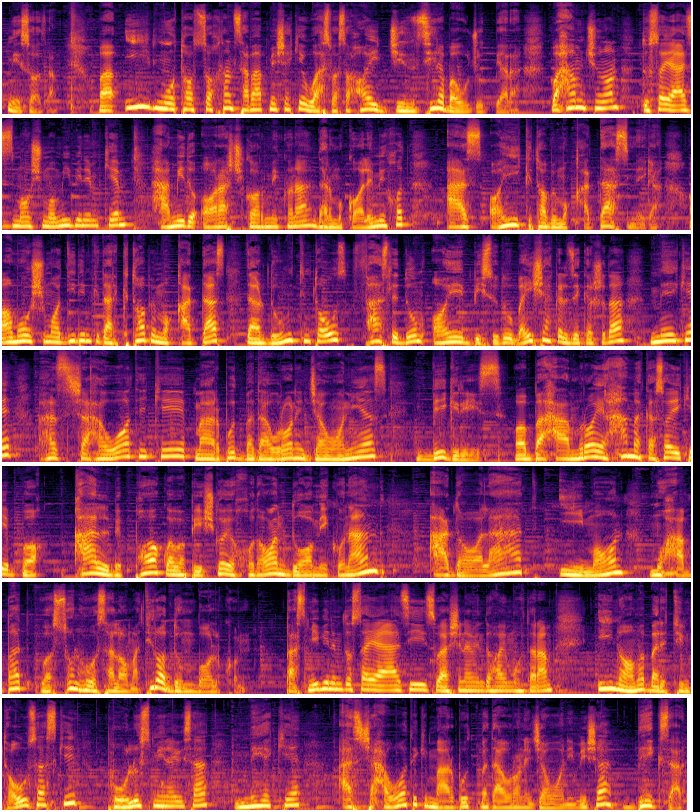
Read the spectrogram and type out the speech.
و این معتاد ساختن سبب میشه که وسوسه های جنسی را به وجود بیاره. و همچنان دوستای عزیز ما شما می‌بینیم که حمید و آرش چیکار می‌کنن؟ در مکالمه خود از آیه کتاب مقدس میگه. اما شما دیدیم که در کتاب مقدس در دوم تیمتائوس فصل دوم آیه 22 به این شکل ذکر شده میگه از شهواتی که مربوط به دوران جوانی است بگریز. و به همراه همه کسایی که با قلب پاک و به پیشگاه خداوند دعا می‌کنند عدالت ایمان محبت و صلح و سلامتی را دنبال کن. پس می‌بینیم دوستای عزیز و شنونده های محترم این نامه برای تیم تاوس است که پولس می نویسه میگه که از شهواتی که مربوط به دوران جوانی میشه بگذر.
